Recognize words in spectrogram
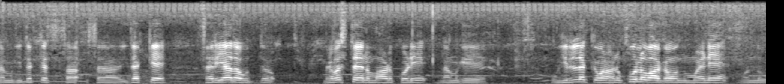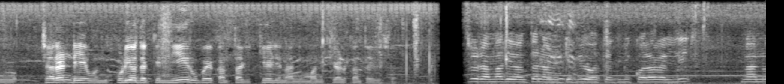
ನಮಗೆ ಇದಕ್ಕೆ ಸ ಇದಕ್ಕೆ ಸರಿಯಾದ ಉತ್ ವ್ಯವಸ್ಥೆಯನ್ನು ಮಾಡಿಕೊಡಿ. ನಮಗೆ, ಇರಲಿಕ್ಕೆ ಅನುಕೂಲವಾಗ ಒಂದು ಮನೆ, ಒಂದು ಚರಂಡಿ ಒಂದು ಕುಡಿಯೋದಕ್ಕೆ ನೀರು ಬೇಕಂತ ಕೇಳಿ ನಾನು ನಿಮ್ಮನ್ನು ಕೇಳ್ಕೊಂತ ಇದ್ದೀನಿ ಸರ್. ಹೆಸರು ರಮಾದೇವ್ ಅಂತ ನಾನು ಡಿಗ್ರಿ ಓದ್ತಾ ಇದ್ದೀನಿ ಕೋಲಾರಲ್ಲಿ ನಾನು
